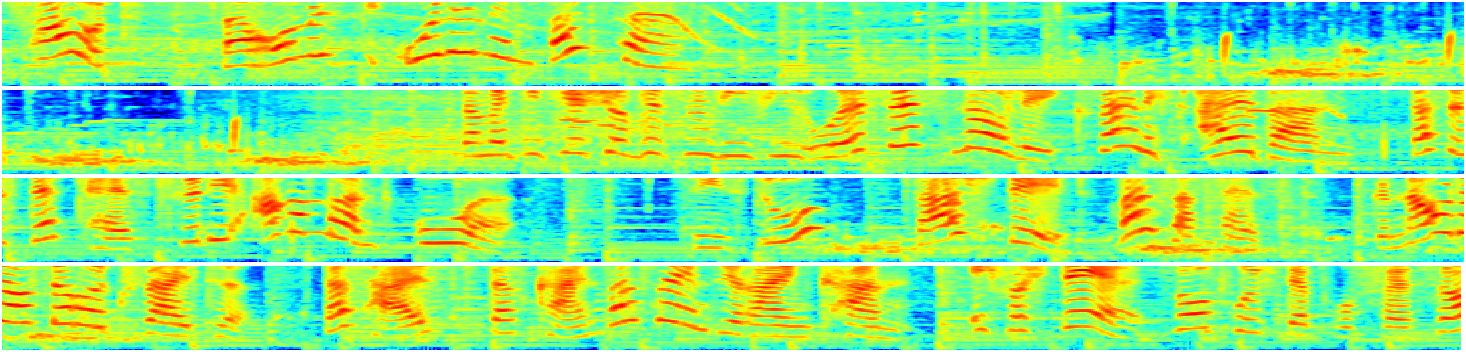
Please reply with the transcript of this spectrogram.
Schaut, warum ist die Uhr denn im Wasser? Damit die Fische wissen, wie viel Uhr es ist, Nolik, sei nicht albern. Das ist der Test für die Armbanduhr. Siehst du? Da steht wasserfest. Genau da auf der Rückseite. Das heißt, dass kein Wasser in sie rein kann. Ich verstehe. So prüft der Professor,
